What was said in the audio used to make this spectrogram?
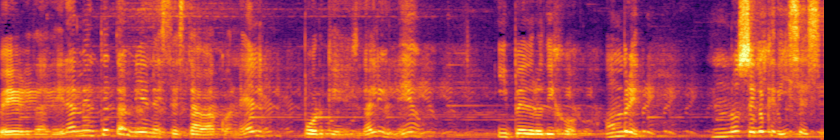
verdaderamente también éste estaba con él, porque es Galileo. Y Pedro dijo, hombre, no sé lo que dices.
